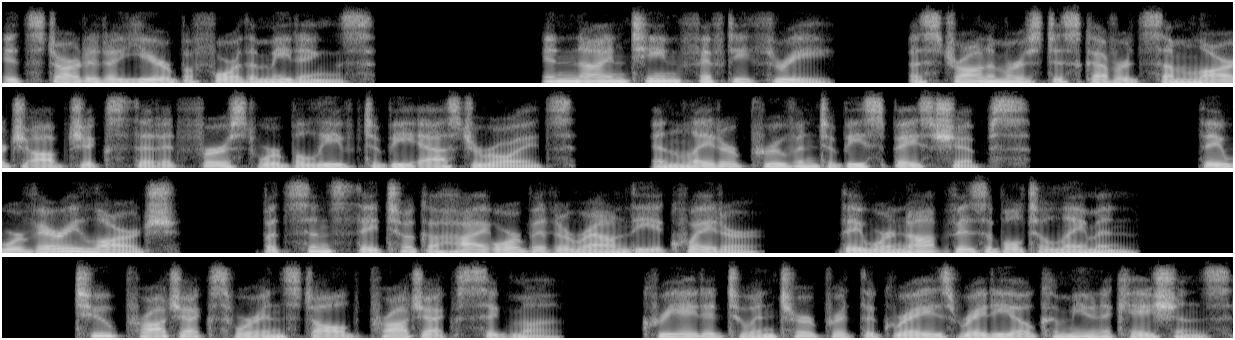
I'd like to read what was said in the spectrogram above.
It started a year before the meetings. In 1953, astronomers discovered some large objects that at first were believed to be asteroids, and later proven to be spaceships. They were very large, but since they took a high orbit around the equator, they were not visible to laymen. Two projects were installed Project Sigma, created to interpret the Greys radio communications,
